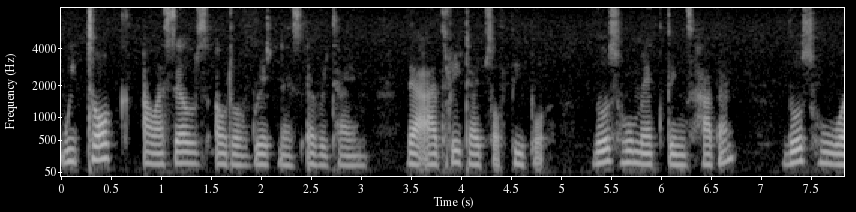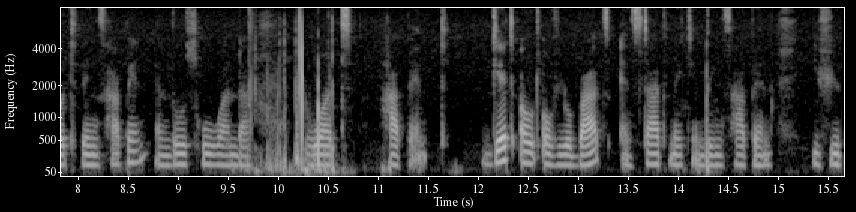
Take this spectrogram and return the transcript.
we talk ourselves out of greatness every time. There are three types of people those who make things happen those who watch things happen and those who wonder what happened. Get out of your bath and start making things happen. If you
